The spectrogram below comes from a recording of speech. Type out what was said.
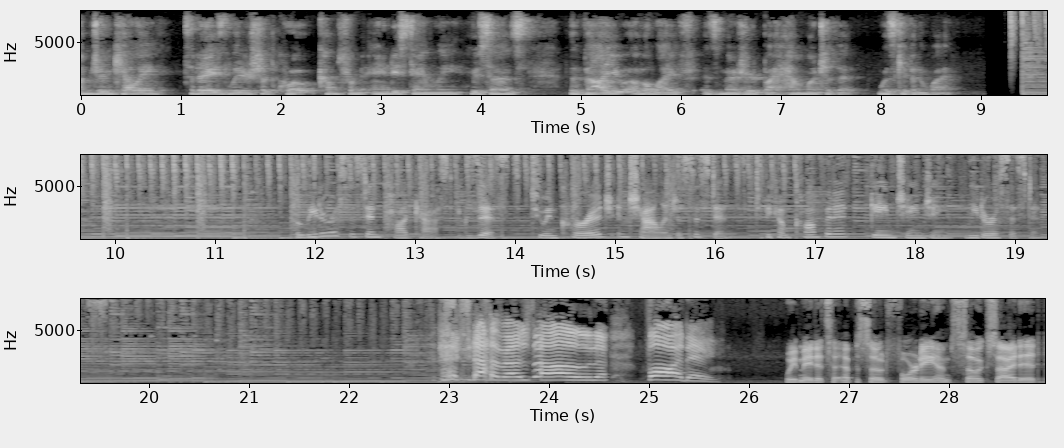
I'm Jim Kelly. Today's leadership quote comes from Andy Stanley, who says, The value of a life is measured by how much of it was given away. The Leader Assistant podcast exists to encourage and challenge assistants to become confident, game changing leader assistants. It's episode 40. We made it to episode 40. I'm so excited.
